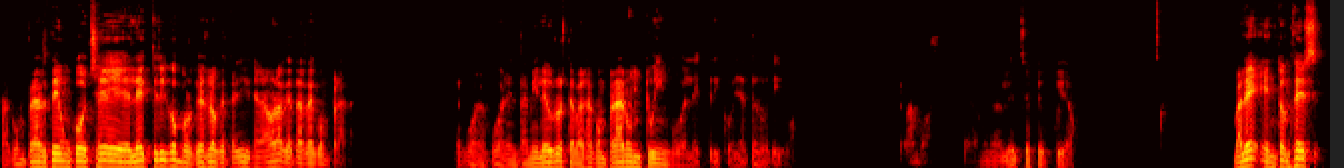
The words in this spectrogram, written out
Para comprarte un coche eléctrico porque es lo que te dicen ahora que te has de comprar. Con 40.000 euros te vas a comprar un Twingo eléctrico, ya te lo digo. vamos, unas leches que cuidado. ¿Vale? Entonces,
